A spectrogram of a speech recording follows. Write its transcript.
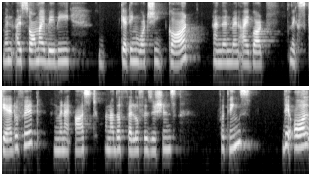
when I saw my baby getting what she got, and then when I got like scared of it, and when I asked another fellow physicians for things, they all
